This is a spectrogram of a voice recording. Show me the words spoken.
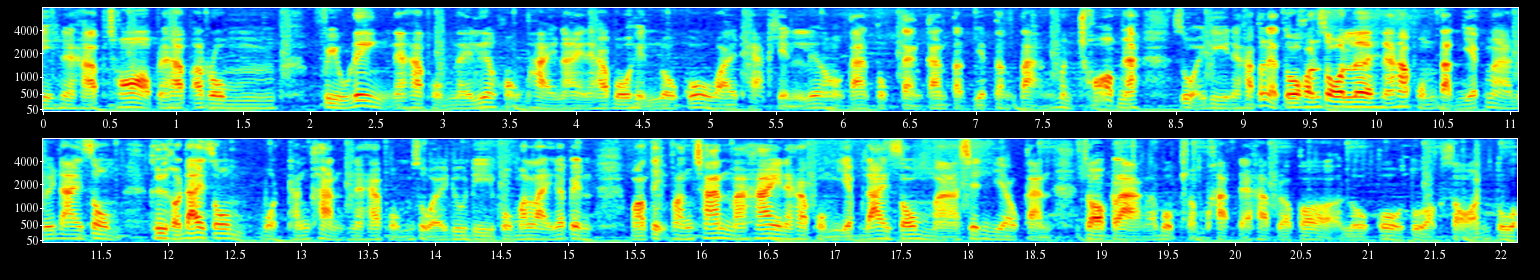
ดีนะครับ ชอบนะครับ อารมณ์ ฟีลลิ่งนะครับผมในเรื่องของภายในนะครับโบเห็นโลโก้ไวแท็กเห็นเรื่องของการตกแต่งการตัดเย็บต่างๆ มันชอบนะ สวยดีนะครับตั้งแต่ตัวคอนโซลเลยนะครับผมตัดเย็บมาด้วยได้ส้ม คือเขาได้ส้มหมดทั้งคันนะครับผมสวยดูดีพวงมาลัยก็เป็นมัลติฟังก์ชันมาให้นะครับผมเย็บได้ส้มมาเช่นเดียวกัน จอกลางระบบสัมผัสนะครับแล้วก็โลโก้ตัวอักษรตัว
